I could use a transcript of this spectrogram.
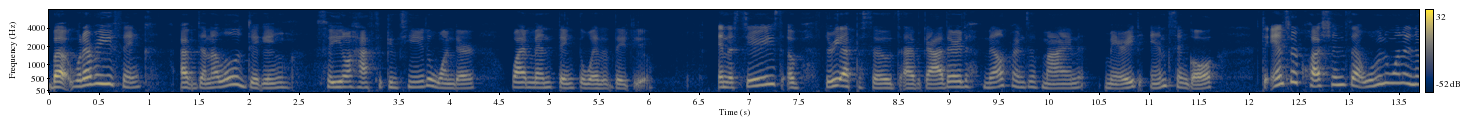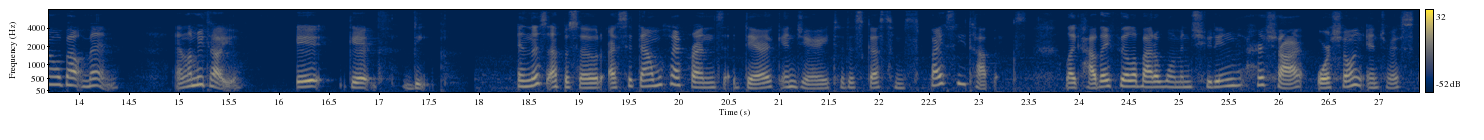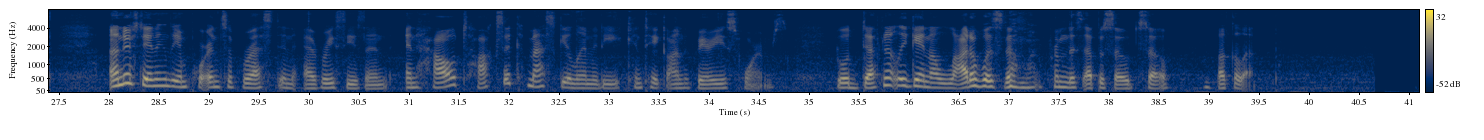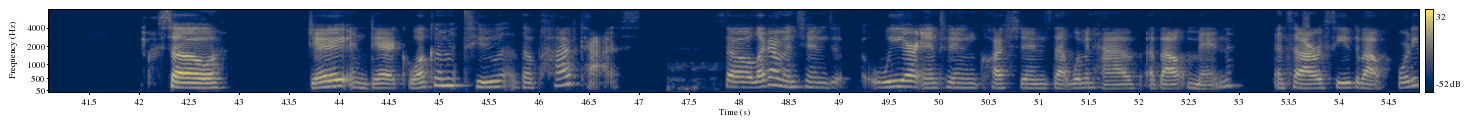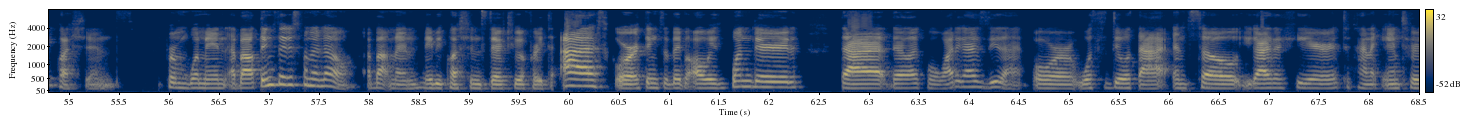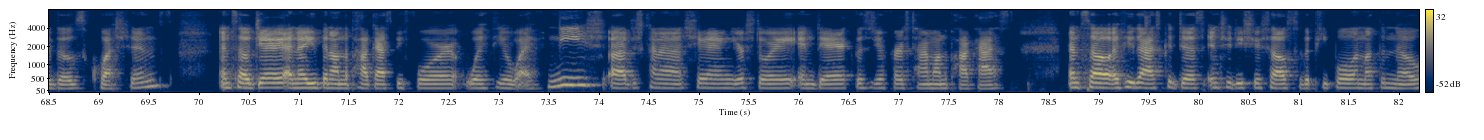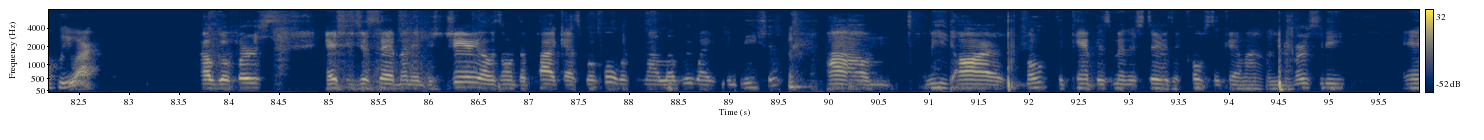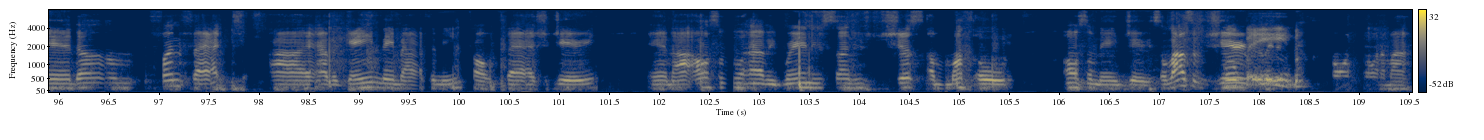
But whatever you think, I've done a little digging so you don't have to continue to wonder why men think the way that they do. In a series of three episodes, I've gathered male friends of mine, married and single, to answer questions that women want to know about men. And let me tell you, it gets deep. In this episode, I sit down with my friends Derrick and Jerry to discuss some spicy topics, like how they feel about a woman shooting her shot or showing interest, understanding the importance of rest in every season, and how toxic masculinity can take on various forms. You'll definitely gain a lot of wisdom from this episode, so buckle up. So, Jerry and Derrick, welcome to the podcast. So, like I mentioned, we are answering questions that women have about men. And so I received about 40 questions from women about things they just want to know about men, maybe questions they're too afraid to ask or things that they've always wondered that they're like, well, why do guys do that? Or what's the deal with that? And so you guys are here to kind of answer those questions. And so, Jerry, I know you've been on the podcast before with your wife, Niche, uh, just kind of sharing your story. And Derrick, this is your first time on the podcast. And so, if you guys could just introduce yourselves to the people and let them know who you are. I'll go first. As she just said, my name is Jerry. I was on the podcast before with my lovely wife, J'Nesha. Um, we are both the campus ministers at Coastal Carolina University. And um, fun fact, I have a game named after me called Fast Jerry. And I also have a brand new son who's just a month old, also named Jerry. So lots of Jerry oh, related going on in my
